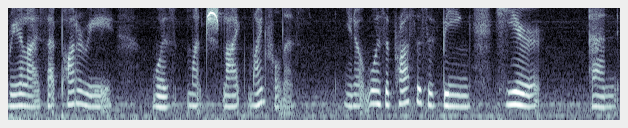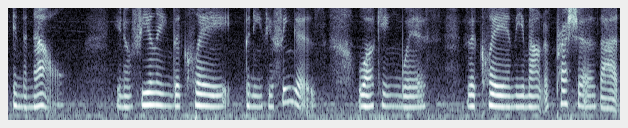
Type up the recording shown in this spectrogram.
realized that pottery was much like mindfulness you know, it was a process of being here and in the now. You know, feeling the clay beneath your fingers, working with the clay and the amount of pressure that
